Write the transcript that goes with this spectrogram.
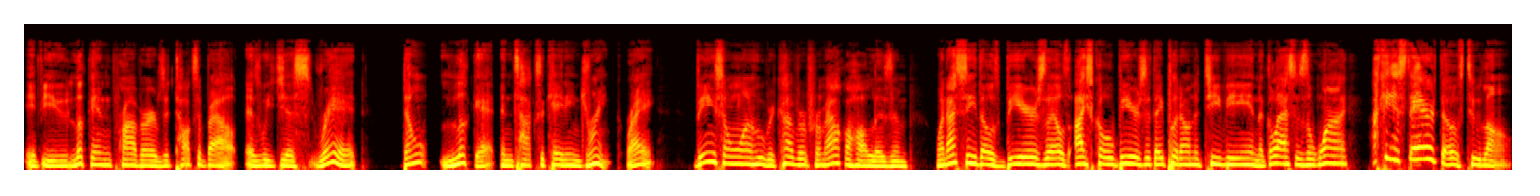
If you look in Proverbs, it talks about, as we just read, don't look at intoxicating drink, right? Being someone who recovered from alcoholism, when I see those beers, those ice cold beers that they put on the TV and the glasses of wine, I can't stare at those too long,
